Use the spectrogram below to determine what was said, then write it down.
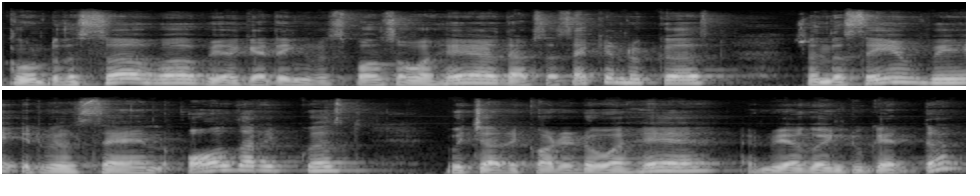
going to the server. We are getting response over here. That's the second request. So in the same way it will send all the requests which are recorded over here and we are going to get the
